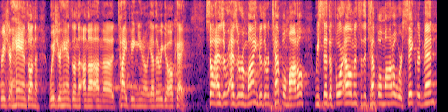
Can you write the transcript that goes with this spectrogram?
Raise your hands on the raise your hands on the on the on the typing, you know. Yeah, there we go. Okay. So, as a, as a reminder, the temple model, we said the four elements of the temple model were sacred men,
